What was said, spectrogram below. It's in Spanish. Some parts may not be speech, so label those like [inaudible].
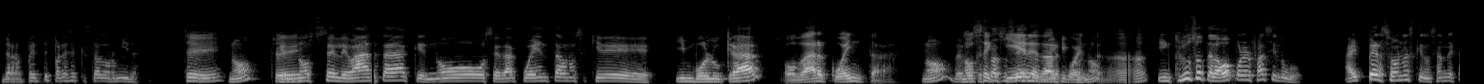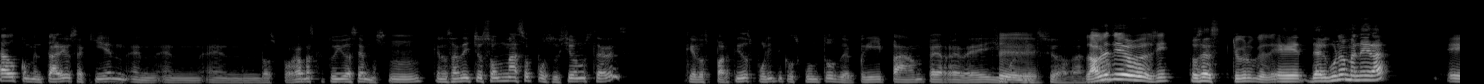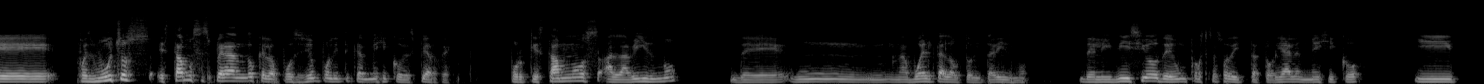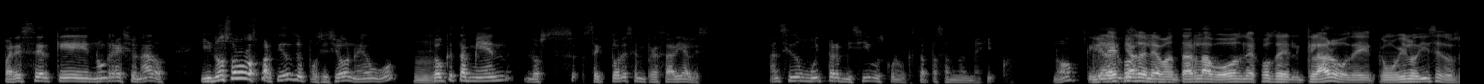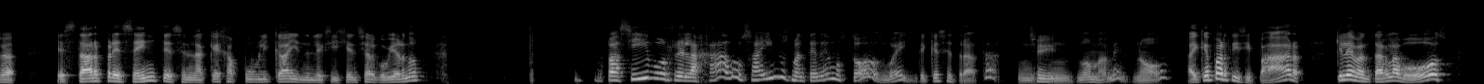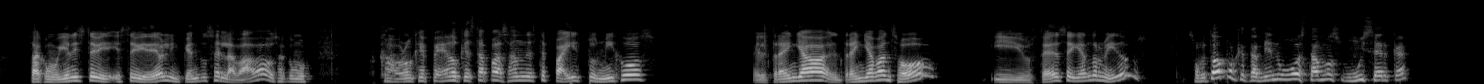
de repente parece que está dormida, Sí. ¿no? Sí. Que no se levanta, que no se da cuenta o no se quiere involucrar, O dar cuenta. ¿no? De lo No que se está quiere dar México, cuenta. ¿no? Ajá. Incluso te la voy a poner fácil, Hugo. Hay personas que nos han dejado comentarios aquí en, en- en- en los programas que tú y yo hacemos, Mm. que nos han dicho, ¿son más oposición ustedes que los partidos políticos juntos de PRI, PAN, PRD y Sí. Movimiento Ciudadano? La neta, yo creo que sí. Entonces, Yo creo que sí. eh, de alguna manera, eh, pues muchos estamos esperando que la oposición política en México despierte, porque estamos al abismo de un- una vuelta al autoritarismo, del inicio de un proceso dictatorial en México, y parece ser que no han reaccionado. Y no solo los partidos de oposición, ¿eh, Hugo? Mm. Creo que también los sectores empresariales han sido muy permisivos con lo que está pasando en México, ¿no? Que Y ya- lejos ya- de levantar la voz, lejos de, claro, de, como bien lo dices, o sea, estar presentes en la queja pública y en la exigencia al gobierno, pasivos, relajados, ahí nos mantenemos todos, güey. ¿De qué se trata? Mm, Sí. mm, No mames, no. Hay que participar, hay que levantar la voz. O sea, como bien este, este video limpiándose la baba, o sea, como, cabrón, ¿qué pedo? ¿Qué está pasando en este país? Pues, mijos, el tren ya, el tren ya avanzó y ustedes seguían dormidos. Sobre todo porque también Hugo, estamos muy cerca,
